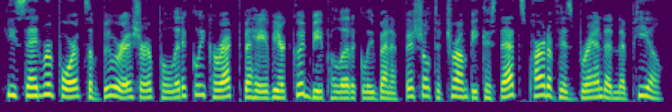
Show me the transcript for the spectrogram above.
He said reports of boorish or politically correct behavior could be politically beneficial to Trump because that's part of his brand and appeal.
